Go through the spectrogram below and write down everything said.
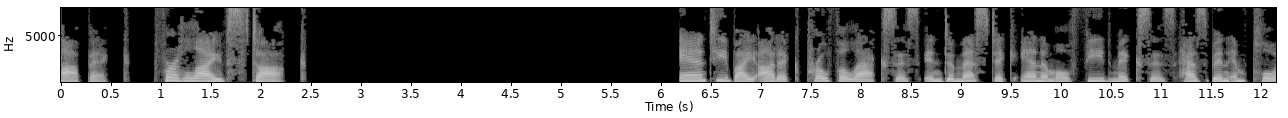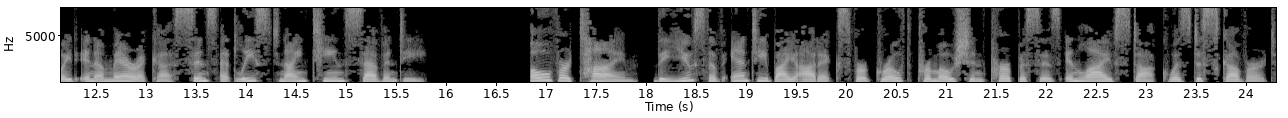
Topic: For livestock. Antibiotic prophylaxis in domestic animal feed mixes has been employed in America since at least 1970. Over time, the use of antibiotics for growth promotion purposes in livestock was discovered.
